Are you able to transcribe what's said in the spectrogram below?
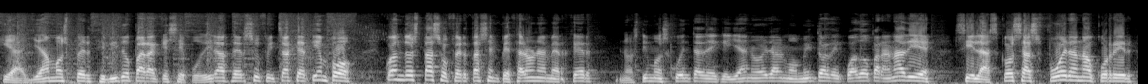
que hayamos percibido para que se pudiera hacer su fichaje a tiempo. Cuando estas ofertas empezaron a emerger, nos dimos cuenta de que ya no era el momento adecuado para nadie. Si las cosas fueran a ocurrir,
